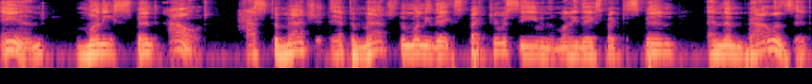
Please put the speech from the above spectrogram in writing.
and money spent out has to match it. They have to match the money they expect to receive and the money they expect to spend and then balance it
